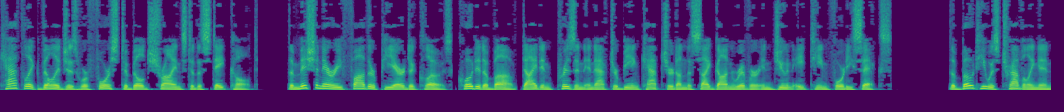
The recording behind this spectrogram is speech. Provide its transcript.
Catholic villages were forced to build shrines to the state cult. The missionary Father Pierre Duclos quoted above died in prison in after being captured on the Saigon River in June 1846. The boat he was traveling in,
